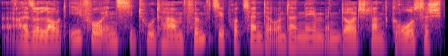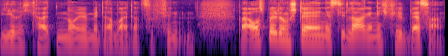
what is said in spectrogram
Also laut IFO-Institut haben 50 Prozent der Unternehmen in Deutschland große Schwierigkeiten, neue Mitarbeiter zu finden. Bei Ausbildungsstellen ist die Lage nicht viel besser.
